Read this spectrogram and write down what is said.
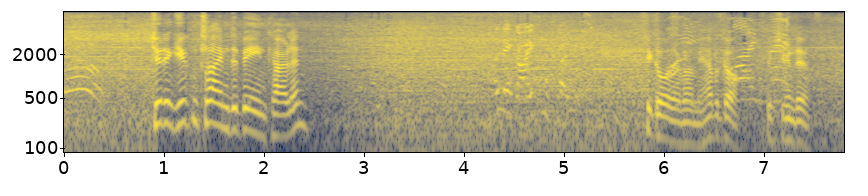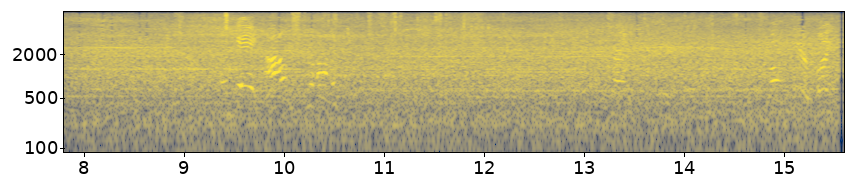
No. Do you think you can climb the bean, Carolyn? I think I can climb it. If you go there, mommy, have a go. See what you can do. Okay, I'll try. Oh, here, right.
